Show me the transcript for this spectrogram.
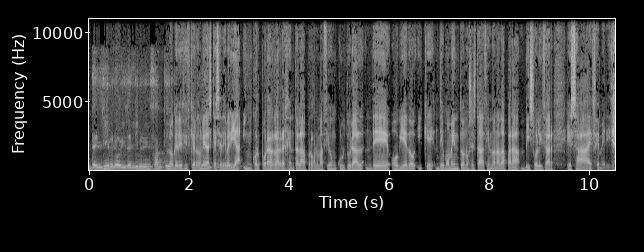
del libro y del libro infantil. Lo que dice Izquierda Unida es que se debería incorporar la regenta a la programación cultural de Oviedo y que de momento no se está haciendo nada para visualizar esa efeméride.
